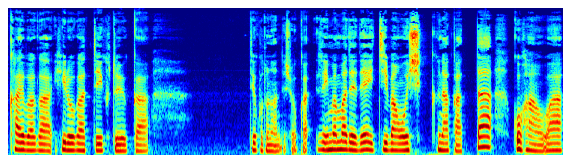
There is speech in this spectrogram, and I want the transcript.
会話が広がっていくというか、っていうことなんでしょうか？で今までで一番美味しくなかったご飯は、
